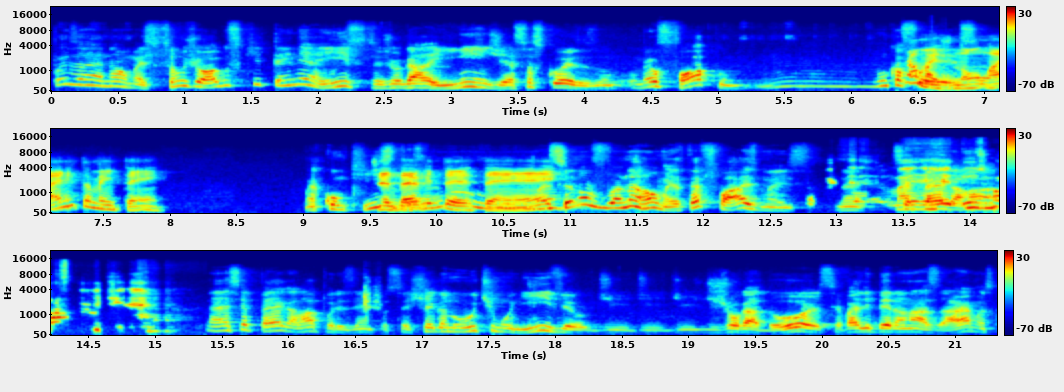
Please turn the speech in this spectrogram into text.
Pois é, não, mas são jogos que tendem a isso, jogar indie, essas coisas. O, o meu foco nunca foi. Não, mas esse. no online também tem. Mas conquista. Você deve ter, não, tem. Mas você não. Não, mas até faz, mas. Né, mas reduz lá, bastante, né? né? Você pega lá, por exemplo, você chega no último nível de, de, de, de, jogador, você vai liberando as armas,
